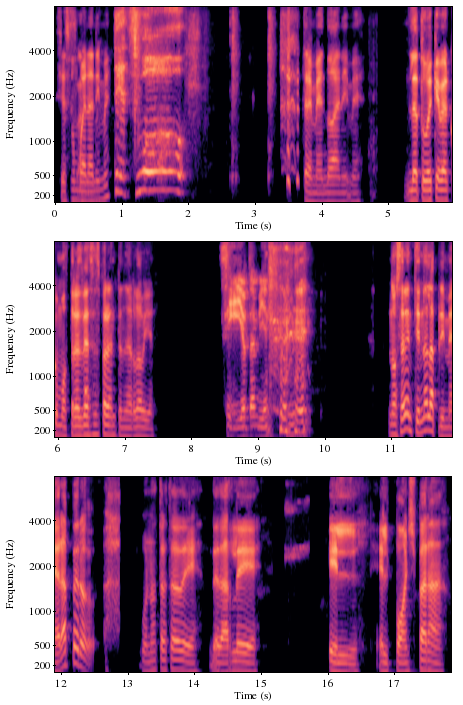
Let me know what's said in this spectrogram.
sí es un buen anime. anime. ¡Tetsuo! Tremendo anime. Lo tuve que ver como tres veces para entenderlo bien. Sí, yo también. No se le entiende a la primera, pero ah, uno trata de, de darle el, el punch para.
